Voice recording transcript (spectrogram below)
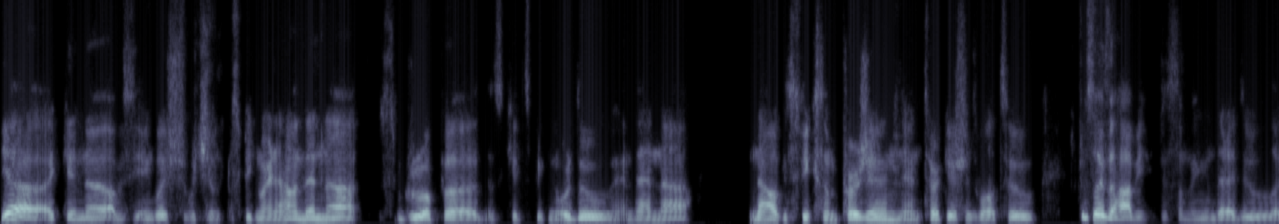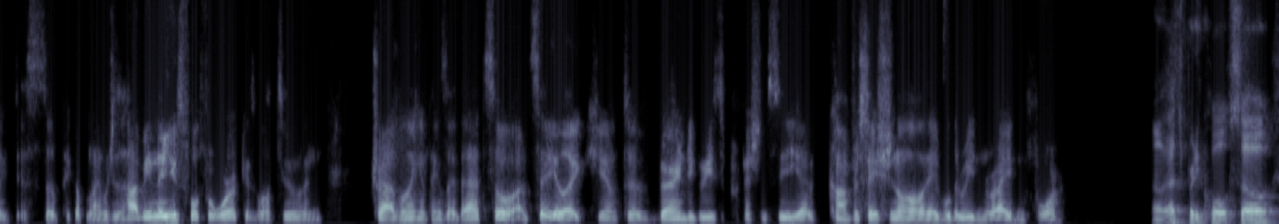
Yeah, I can uh, obviously English, which I'm speaking right now, and then uh, grew up uh, as a kid speaking Urdu, and then uh, now I can speak some Persian and Turkish as well too. Just as a hobby, just something that I do like just to pick up language as a hobby, and they're useful for work as well too, and traveling and things like that. So I'd say like you know to varying degrees of proficiency, uh, conversational, able to read and write in four. Oh, that's pretty cool. So, do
